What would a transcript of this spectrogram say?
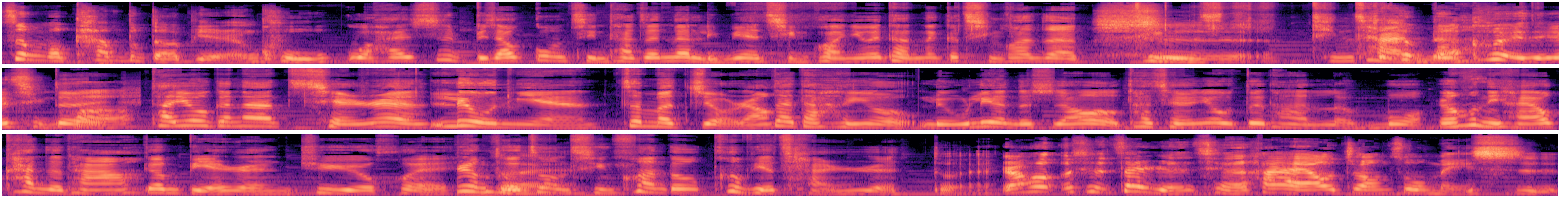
这么看不得别人哭？我还是比较共情他在那里面的情况，因为他那个情况真的挺是挺惨的很崩。溃的一个情对况。，他又跟他前任六年这么久，然后在他很有留恋的时候，他前任又对他很冷漠，然后你还要看着他跟别人去约会，任何这种情况都特别残忍。对，然后而且在人前他还要装作没事。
